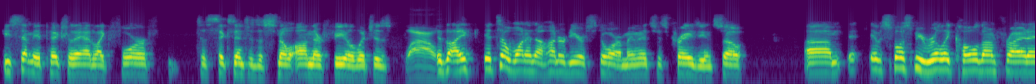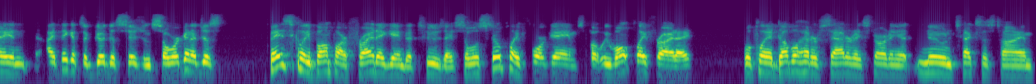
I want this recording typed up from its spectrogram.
he sent me a picture. They had like four to six inches of snow on their field, which is Wow. it's like it's a one in a hundred year storm. I mean, it's just crazy. And so um, it, it was supposed to be really cold on Friday, and I think it's a good decision. So we're going to just basically bump our Friday game to Tuesday. So we'll still play four games, but we won't play Friday. We'll play a doubleheader Saturday starting at noon Texas time,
